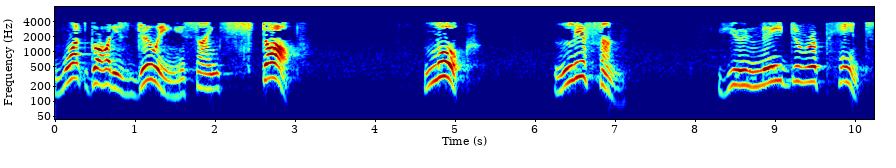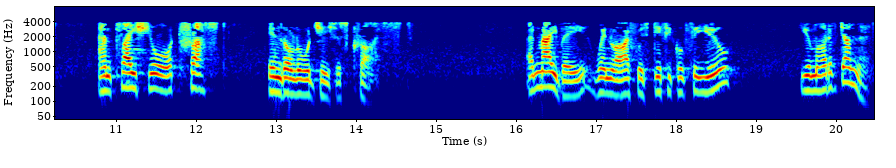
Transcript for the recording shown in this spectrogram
what God is doing is saying, stop, look, listen. You need to repent and place your trust in the Lord Jesus Christ. And maybe when life was difficult for you, you might have done that.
